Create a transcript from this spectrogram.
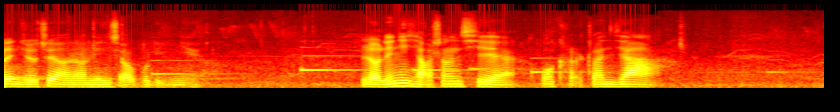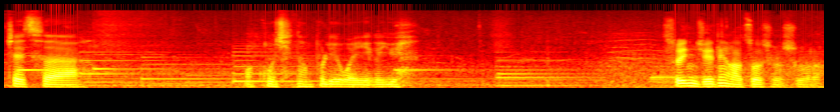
所以你就这样让林晓不理你？惹林静晓生气，我可是专家。这次我估计能不理我一个月。所以你决定好做手术了？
